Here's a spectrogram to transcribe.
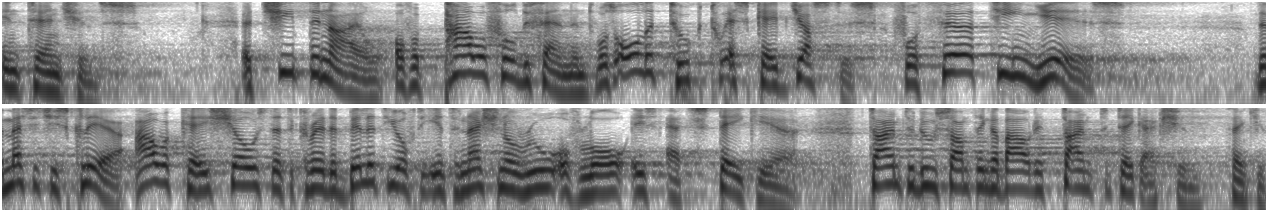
intentions. A cheap denial of a powerful defendant was all it took to escape justice for 13 years. The message is clear. Our case shows that the credibility of the international rule of law is at stake here. Time to do something about it, time to take action. Thank you.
